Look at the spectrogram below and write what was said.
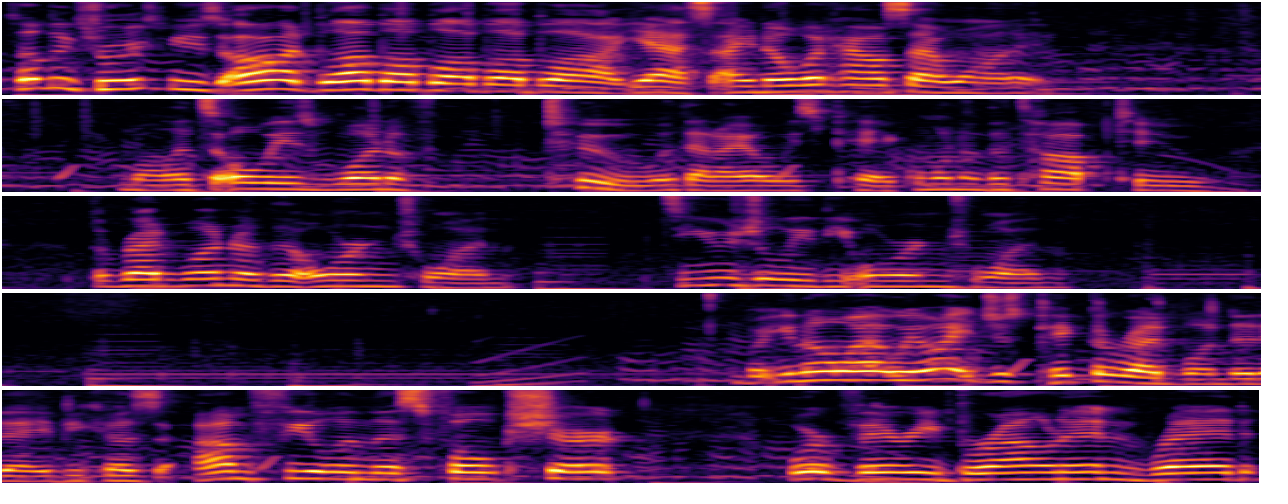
Something strikes me as odd, blah blah blah blah blah. Yes, I know what house I want. Well, it's always one of two that I always pick. One of the top two. The red one or the orange one. It's usually the orange one. But you know what? We might just pick the red one today because I'm feeling this folk shirt. We're very brown and red.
